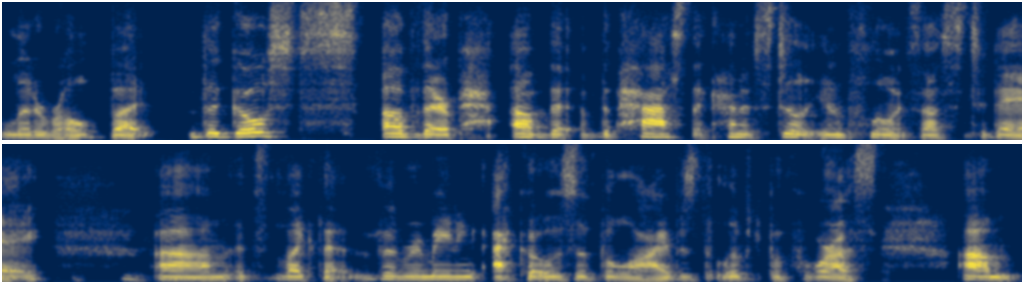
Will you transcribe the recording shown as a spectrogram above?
literal, but the ghosts of their of the of the past that kind of still influence us today Mhm. um, it's like that the remaining echoes of the lives that lived before us. Um,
